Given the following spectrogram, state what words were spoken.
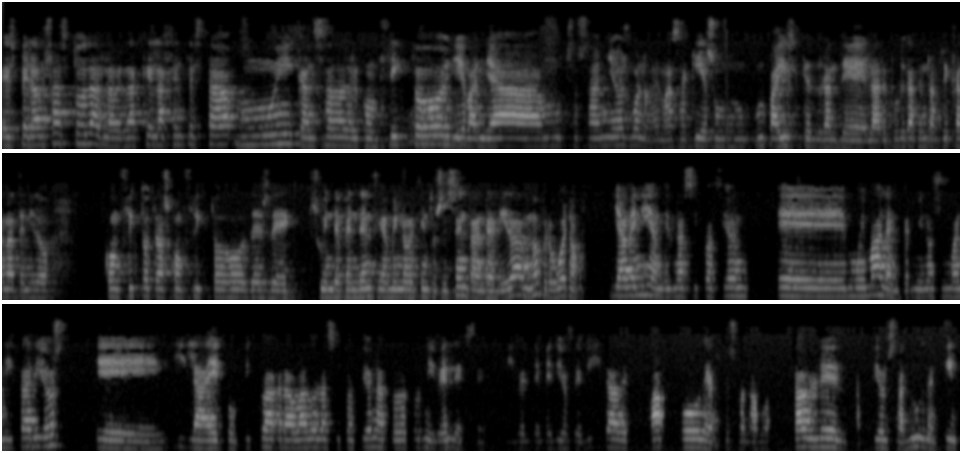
esperanzas todas. La verdad que la gente está muy cansada del conflicto. Llevan ya muchos años. Bueno, además aquí es un, país que durante la República Centroafricana ha tenido conflicto tras conflicto desde su independencia en 1960, en realidad, ¿no? Pero bueno, ya venían de una situación eh, muy mala en términos humanitarios eh, y la, el conflicto ha agravado la situación a todos los niveles, eh, nivel de medios de vida, de trabajo, de acceso al agua potable, educación, salud, en fin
